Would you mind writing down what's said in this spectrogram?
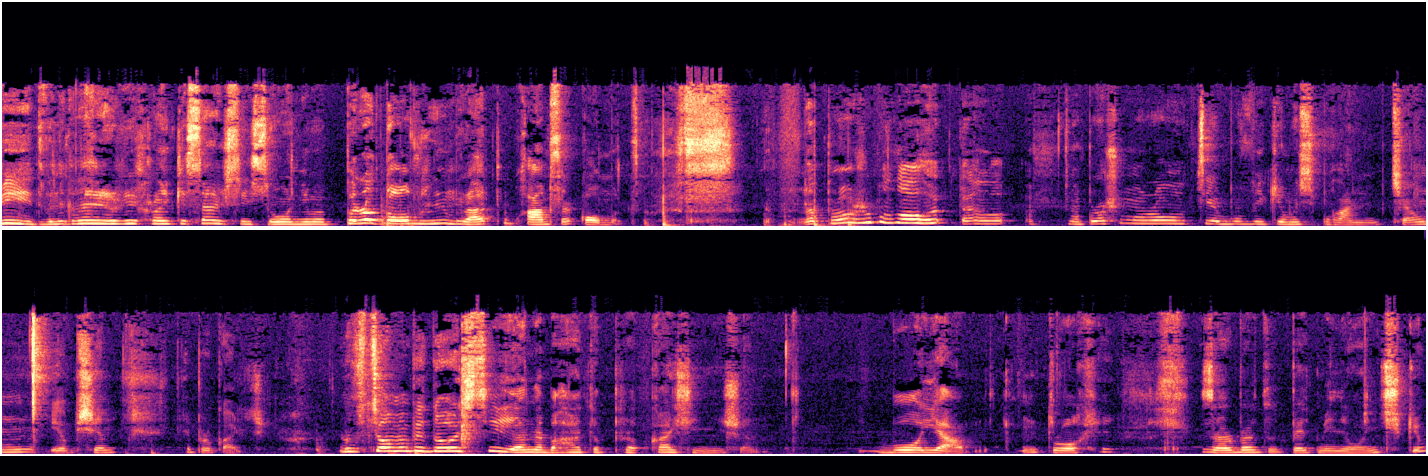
Привіт! Ви на каналі Ігрові Хроніки Сенсі. Сьогодні ми продовжуємо грати в Hamster Combat. На прошлому, е, на прошлому ролиці я був якимось поганим челом і взагалі не прокачаний. Ну в цьому відосі я набагато прокачаніше. Бо я трохи заробив тут 5 мільйончиків.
